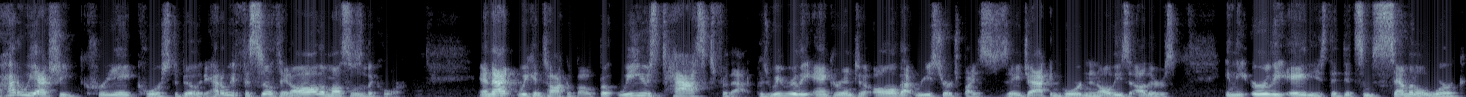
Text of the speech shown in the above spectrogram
how do we actually create core stability? How do we facilitate all the muscles of the core? And that we can talk about, but we use tasks for that because we really anchor into all that research by Zajac and Gordon and all these others in the early 80s that did some seminal work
